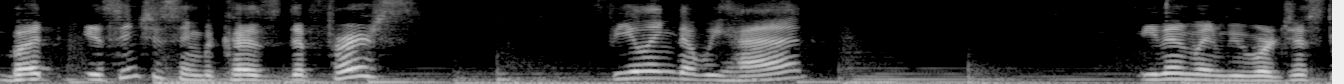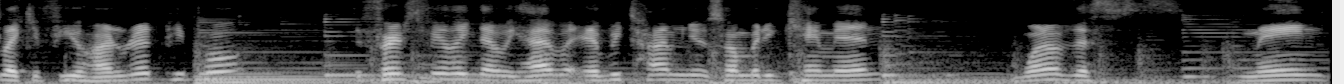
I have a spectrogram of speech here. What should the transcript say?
but it's interesting because the first feeling that we had even when we were just like a few hundred people the first feeling that we had every time somebody came in one of the main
